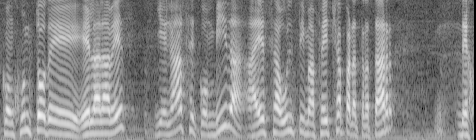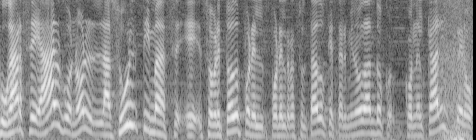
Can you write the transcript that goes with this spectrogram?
conjunto del el Alavés llegase con vida a esa última fecha para tratar de jugarse algo, ¿no? Las últimas, eh, sobre todo por el, por el resultado que terminó dando co- con el Cádiz, pero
